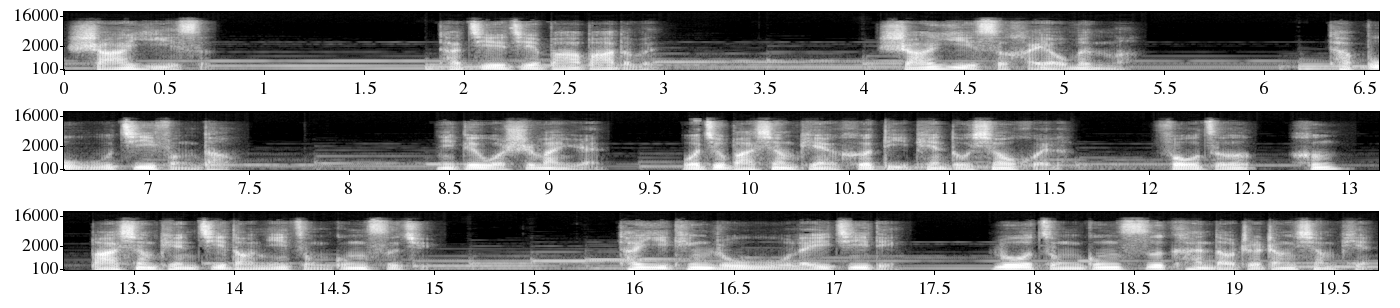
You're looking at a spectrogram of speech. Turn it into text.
啥意思？他结结巴巴地问。啥意思还要问吗？他不无讥讽道。你给我十万元，我就把相片和底片都销毁了；否则，哼，把相片寄到你总公司去。他一听如五雷击顶，若总公司看到这张相片，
